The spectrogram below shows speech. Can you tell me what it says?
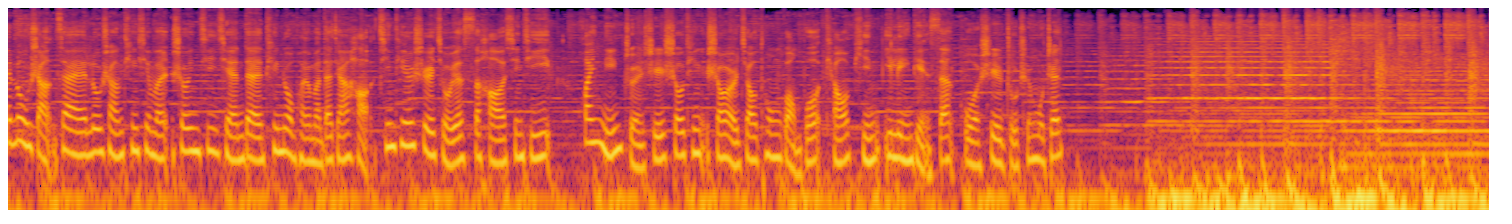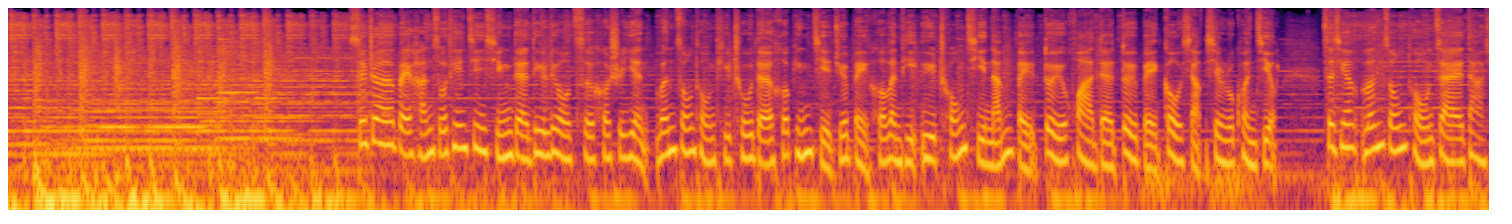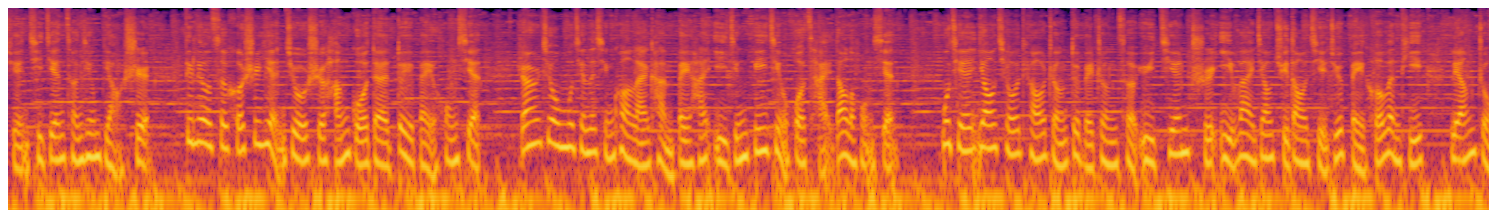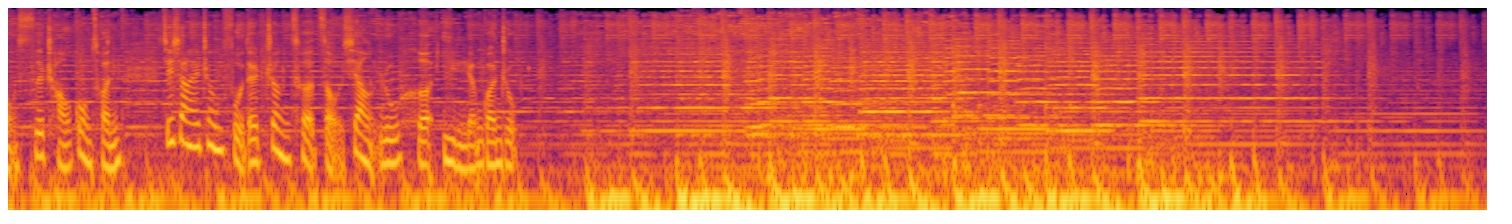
在路上，在路上听新闻。收音机前的听众朋友们，大家好，今天是九月四号，星期一，欢迎您准时收听首尔交通广播，调频一零点三，我是主持木真。随着北韩昨天进行的第六次核试验，文总统提出的和平解决北核问题与重启南北对话的对北构想陷入困境。此前，文总统在大选期间曾经表示，第六次核试验就是韩国的对北红线。然而，就目前的情况来看，北韩已经逼近或踩到了红线。目前要求调整对北政策与坚持以外交渠道解决北核问题两种思潮共存。接下来政府的政策走向如何引人关注？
